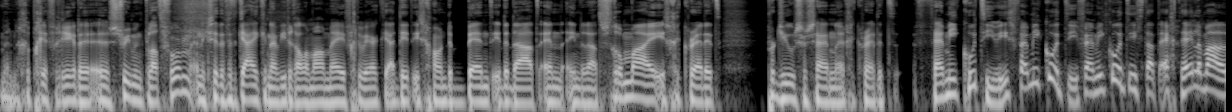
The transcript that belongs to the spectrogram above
mijn geprefereerde eh, streamingplatform. En ik zit even te kijken naar wie er allemaal mee heeft gewerkt. Ja, dit is gewoon de band inderdaad. En inderdaad, Stromae is gecredit. Producers zijn eh, gecredit. Femi Kuti. Wie is Femi Kuti? Femi Kuti staat echt helemaal...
